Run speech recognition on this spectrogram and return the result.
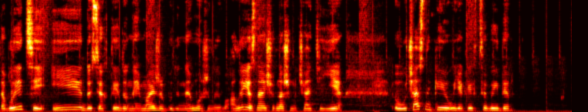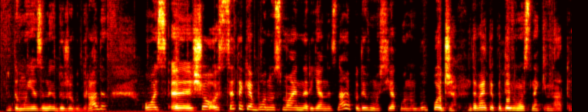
таблиці, і досягти до неї майже буде неможливо. Але я знаю, що в нашому чаті є учасники, у яких це вийде. Тому я за них дуже буду рада. Ось, е, що ось це таке бонус майнер, я не знаю. Подивимось, як воно буде. Отже, давайте подивимось на кімнату.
